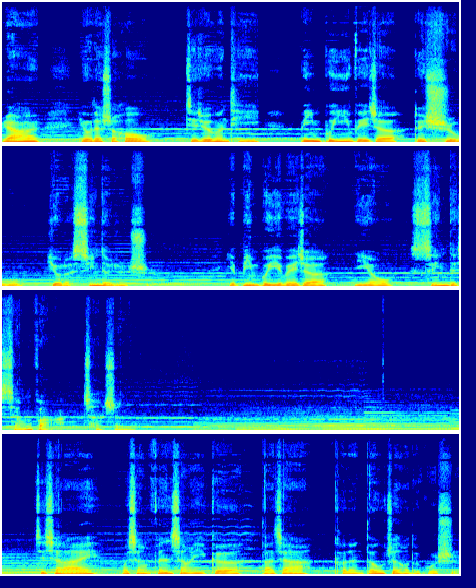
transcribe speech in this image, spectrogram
然而，有的时候解决问题，并不意味着对事物有了新的认识，也并不意味着你有新的想法产生了。接下来，我想分享一个大家可能都知道的故事。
